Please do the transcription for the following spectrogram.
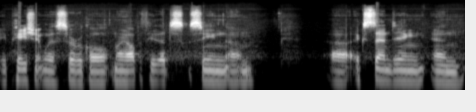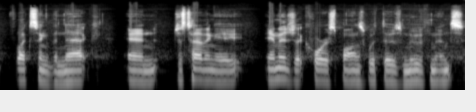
a patient with cervical myelopathy that's seen um, uh, extending and flexing the neck, and just having a image that corresponds with those movements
